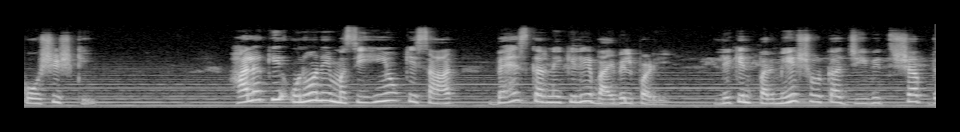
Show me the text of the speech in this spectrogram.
कोशिश की। हालाँकि उन्होंने मसीहियों के साथ बहस करने के लिए बाइबल पढ़ी, लेकिन परमेश्वर का जीवित शब्द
